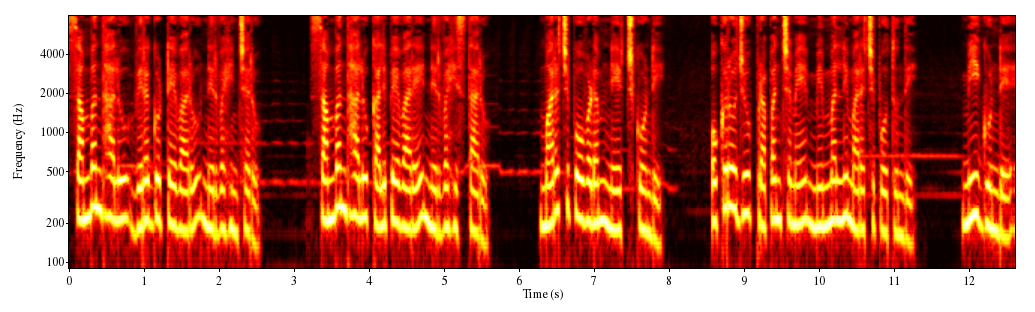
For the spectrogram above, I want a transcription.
సంబంధాలు విరగ్గొట్టేవారు నిర్వహించరు. సంబంధాలు కలిపేవారే నిర్వహిస్తారు. మరచిపోవడం నేర్చుకోండి. ఒకరోజు ప్రపంచమే మిమ్మల్ని మరచిపోతుంది. మీ గుండె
